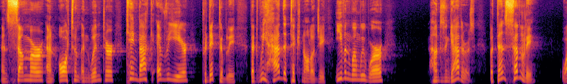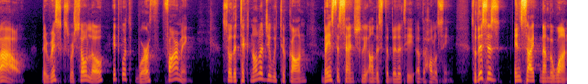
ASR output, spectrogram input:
and summer and autumn and winter came back every year predictably that we had the technology even when we were hunters and gatherers. But then suddenly, wow, the risks were so low, it was worth farming. So the technology we took on based essentially on the stability of the Holocene. So this is insight number one.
